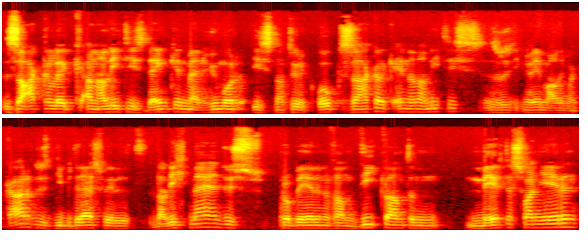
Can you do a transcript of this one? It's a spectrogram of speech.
zakelijk, analytisch denken. Mijn humor is natuurlijk ook zakelijk en analytisch. Zo zit ik nu eenmaal in elkaar. Dus die bedrijfswereld, dat ligt mij. Dus proberen van die klanten meer te soigneren.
